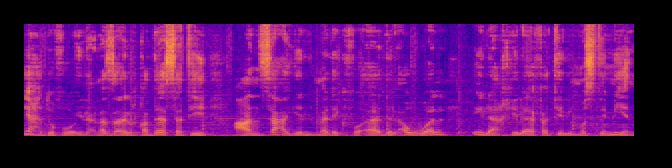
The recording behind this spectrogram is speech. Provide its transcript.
يهدف إلى نزع القداسة عن سعي الملك فؤاد الأول إلى خلافة المسلمين.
